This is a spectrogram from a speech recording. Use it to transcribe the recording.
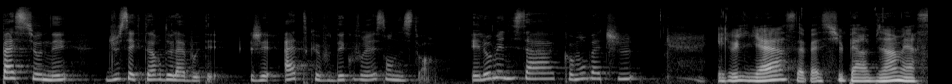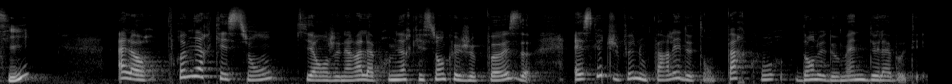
passionnée du secteur de la beauté. J'ai hâte que vous découvriez son histoire. Hello Mélissa, comment vas-tu? Hello Lia, ça va super bien, merci. Alors, première question, qui est en général la première question que je pose, est-ce que tu peux nous parler de ton parcours dans le domaine de la beauté?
